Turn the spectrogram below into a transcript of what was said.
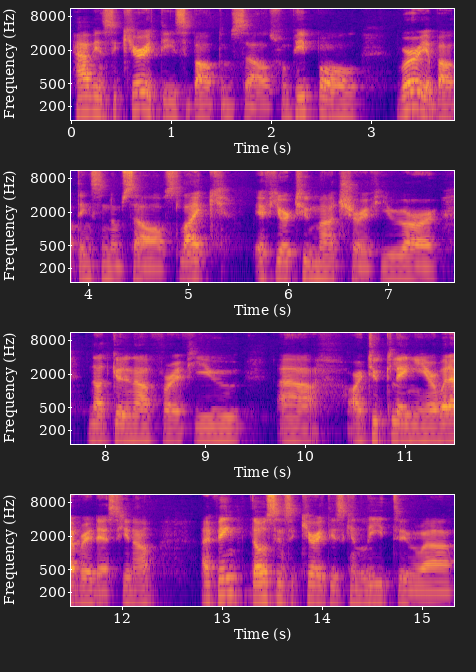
have insecurities about themselves, when people worry about things in themselves, like if you're too much or if you are not good enough or if you uh, are too clingy or whatever it is, you know, I think those insecurities can lead to uh,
